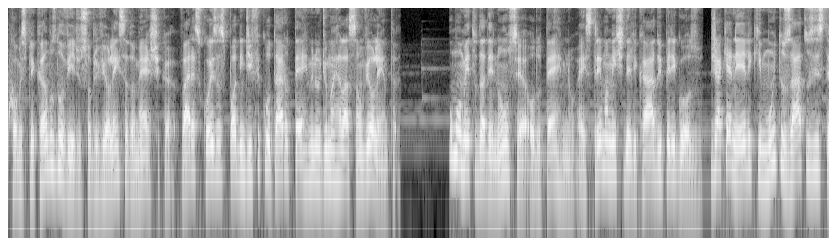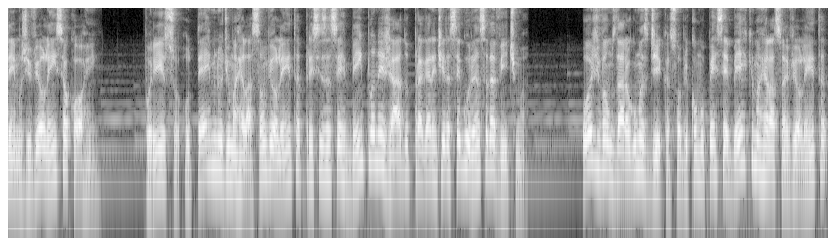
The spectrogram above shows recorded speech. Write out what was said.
Como explicamos no vídeo sobre violência doméstica, várias coisas podem dificultar o término de uma relação violenta. O momento da denúncia ou do término é extremamente delicado e perigoso, já que é nele que muitos atos extremos de violência ocorrem. Por isso, o término de uma relação violenta precisa ser bem planejado para garantir a segurança da vítima. Hoje vamos dar algumas dicas sobre como perceber que uma relação é violenta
